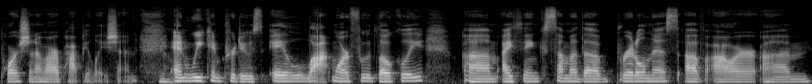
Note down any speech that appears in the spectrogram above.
portion of our population. And we can produce a lot more food locally. Um, i think some of the brittleness of our um,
